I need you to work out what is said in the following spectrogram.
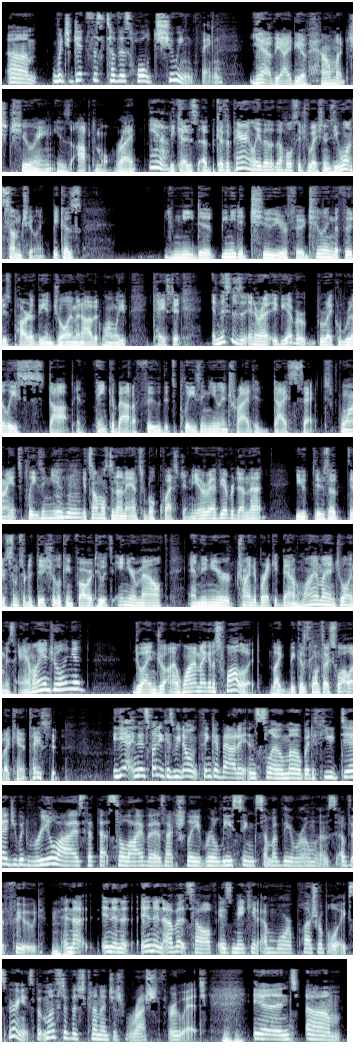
Um, which gets us to this whole chewing thing. Yeah, the idea of how much chewing is optimal, right? Yeah. Because uh, because apparently the the whole situation is you want some chewing because you need to you need to chew your food. Chewing the food is part of the enjoyment of it when we taste it. And this is interesting. If you ever like really stop and think about a food that's pleasing you and try to dissect why it's pleasing you, Mhm. it's almost an unanswerable question. You ever, have you ever done that? You there's a there's some sort of dish you're looking forward to. It's in your mouth, and then you're trying to break it down. Why am I enjoying this? Am I enjoying it? Do I enjoy? Why am I going to swallow it? Like because once I swallow it, I can't taste it. Yeah, and it's funny because we don't think about it in slow mo, but if you did, you would realize that that saliva is actually releasing some of the aromas of the food, Mhm. and that in and in and of itself is making it a more pleasurable experience. But most of us kind of just rush through it, and um,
